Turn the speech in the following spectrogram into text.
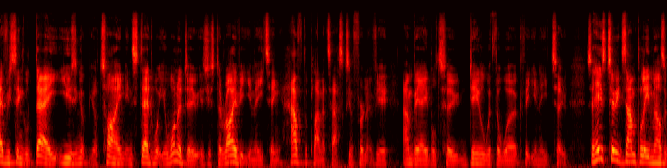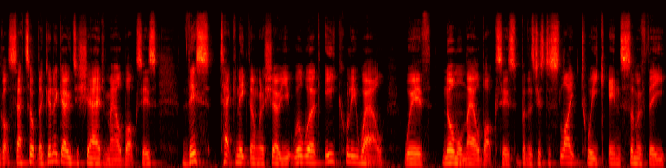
every single day using up your time. Instead, what you want to do is just arrive at your meeting, have the planner tasks in front of you, and be able to deal with the work that you need to. So here's two example emails I've got set up. They're going to go to shared mailboxes. This technique that I'm going to show you will work equally well with normal mailboxes, but there's just a slight tweak in some of the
